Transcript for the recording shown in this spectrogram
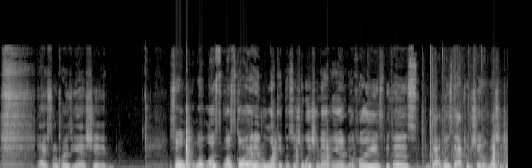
That's some crazy ass shit. So let, let's let's go ahead and look at the situation at hand, Aquarius, because that was the actual channel messages.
